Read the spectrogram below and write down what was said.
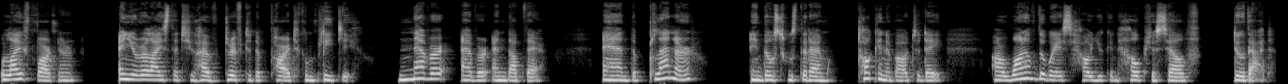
life partner and you realize that you have drifted apart completely. Never ever end up there. And the planner and those tools that I'm talking about today are one of the ways how you can help yourself do that.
